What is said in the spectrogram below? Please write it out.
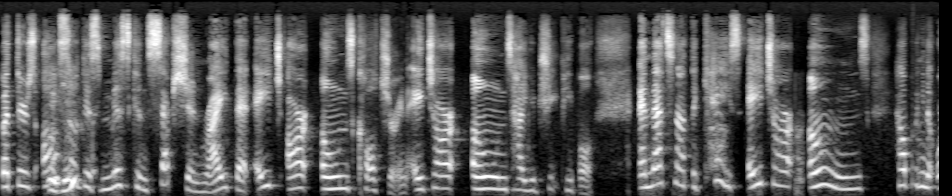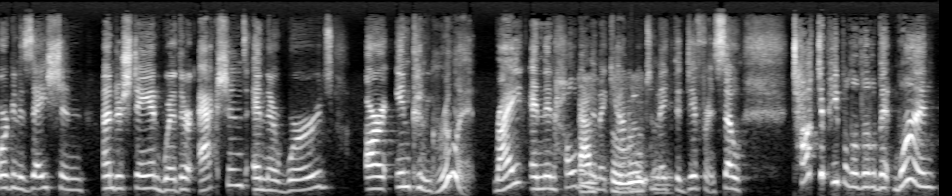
But there's also mm-hmm. this misconception, right, that HR owns culture and HR owns how you treat people. And that's not the case. HR owns helping the organization understand where their actions and their words are incongruent, right? And then holding Absolutely. them accountable to make the difference. So, talk to people a little bit. One,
